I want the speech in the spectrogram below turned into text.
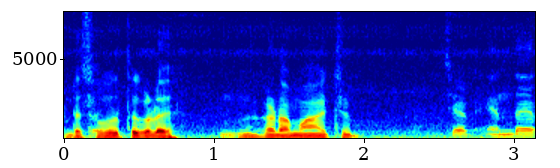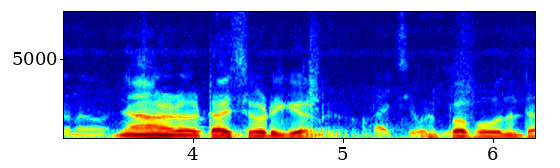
എന്റെ സുഹൃത്തുക്കളെ കടമാച്ചും ഞാൻ ടാക്സി ഓടിക്കുകയാണ്. ഇപ്പോൾ പോകുന്നില്ല.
